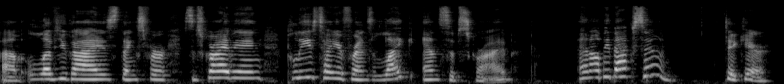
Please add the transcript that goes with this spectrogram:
Um, love you guys. Thanks for subscribing. Please tell your friends, like and subscribe. And I'll be back soon. Take care.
